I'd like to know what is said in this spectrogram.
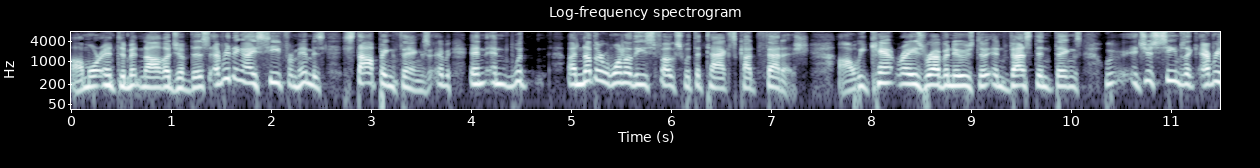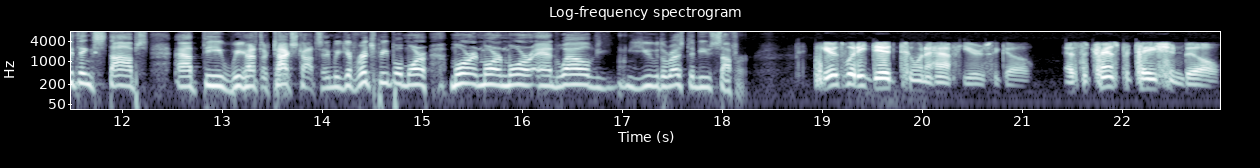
uh, more intimate knowledge of this. Everything I see from him is stopping things, and and with another one of these folks with the tax cut fetish. Uh, we can't raise revenues to invest in things. It just seems like everything stops at the we have the tax cuts and we give rich people more, more and more and more, and well, you, the rest of you, suffer. Here's what he did two and a half years ago. As the transportation bill,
